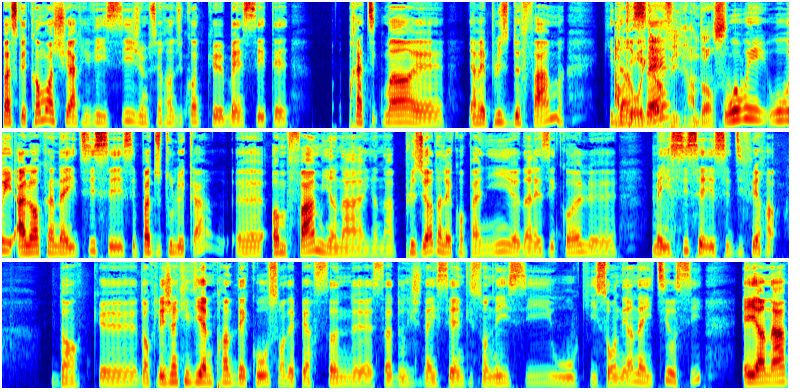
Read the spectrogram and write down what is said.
parce que quand moi je suis arrivée ici, je me suis rendu compte que ben c'était pratiquement, euh, il y avait plus de femmes qui En dansaient. chorégraphie, en danse. Oui, oui, oui, oui. Alors qu'en Haïti, c'est c'est pas du tout le cas. Euh, Hommes-femmes, il y en a, il y en a plusieurs dans les compagnies, euh, dans les écoles, euh, mais ici c'est c'est différent. Donc, euh, donc les gens qui viennent prendre des cours sont des personnes euh, d'origine haïtienne qui sont nées ici ou qui sont nées en Haïti aussi. Et il y en a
